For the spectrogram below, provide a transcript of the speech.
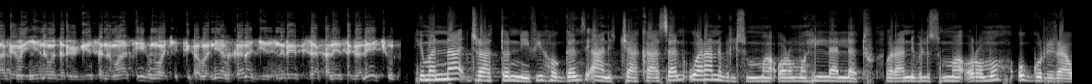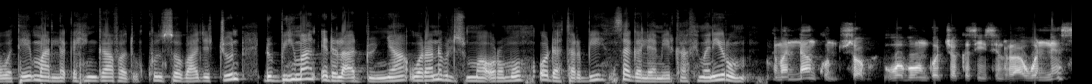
qabeenya nama dargaggeessa namaati kunuu achitti qabanii halkan ajjeesanii reeffisaa kaleessa galee jechuudha. Himannaa jiraattonnii fi hoggansi aanichaa kaasan waraana bilisummaa Oromoo hin laallatu. Waraanni bilisummaa Oromoo uggurri raawwatee maallaqa hin gaafatu. Kun sobaa jechuun dubbii himaan idila addunyaa waraana bilisummaa Oromoo Odaa Tarbii sagalee Ameerikaaf himaniiru. Himannaan kun soba. Waboon gocha akkasiis hin raawwannes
